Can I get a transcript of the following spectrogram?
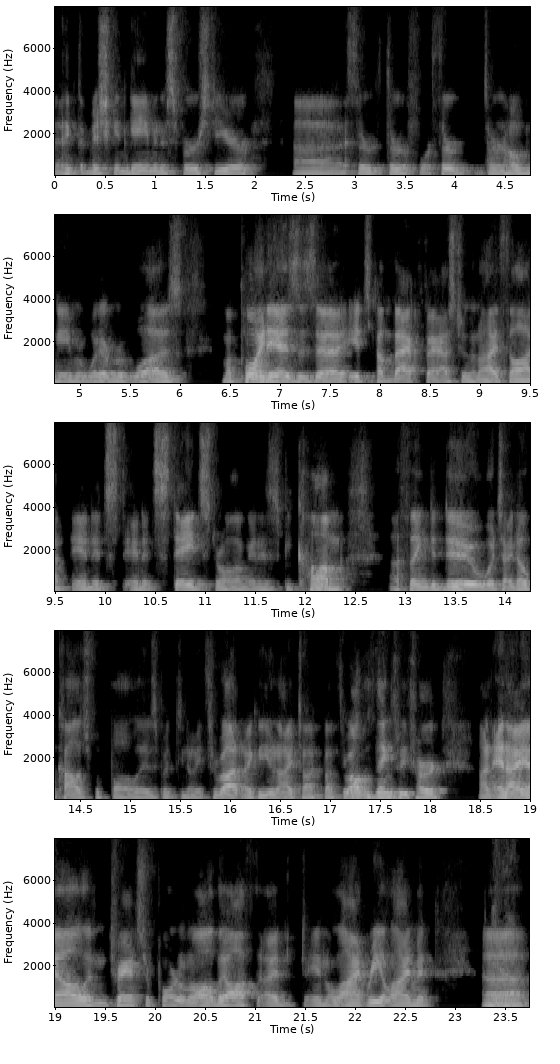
I think the Michigan game in his first year, uh, third, third or fourth, third, third home game or whatever it was. My point is, is that it's come back faster than I thought, and it's and it's stayed strong and has become a thing to do, which I know college football is, but you know, throughout, like you and I talked about, through all the things we've heard on NIL and transfer portal and all the off uh, and align realignment, uh, yeah.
